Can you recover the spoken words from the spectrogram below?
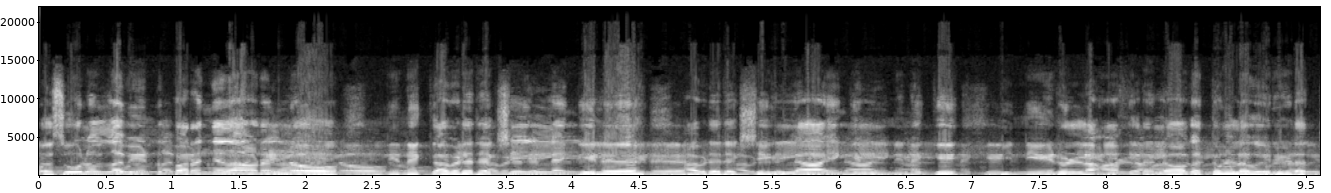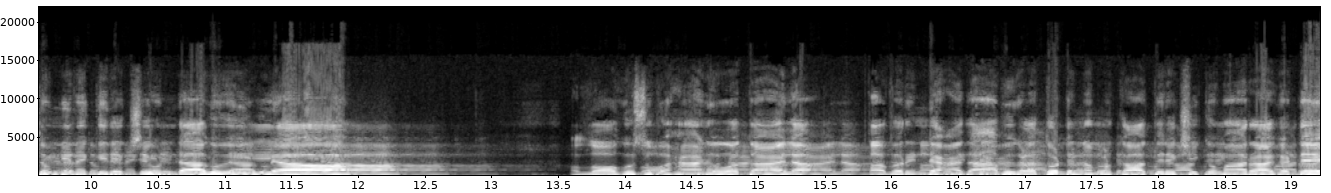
റസൂലുള്ള വീണ്ടും പറഞ്ഞതാണല്ലോ നിനക്ക് അവിടെ രക്ഷയില്ലെങ്കിൽ അവിടെ രക്ഷയില്ല എങ്കിൽ നിനക്ക് പിന്നീടുള്ള ആഖിറ ലോകത്തുള്ള ഒരിടത്തും നിനക്ക് രക്ഷ ഉണ്ടാകുകയില്ല അള്ളാഹു സുബാനുവത്താല ഖബറിന്റെ അതാബുകളെ തൊട്ട് നമ്മൾ കാത്തുരക്ഷിക്കുമാറാകട്ടെ.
